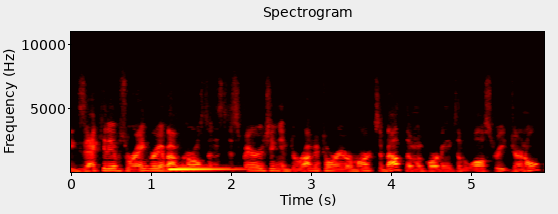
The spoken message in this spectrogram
Executives were angry about Carlson's disparaging and derogatory remarks about them, according to the Wall Street Journal.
